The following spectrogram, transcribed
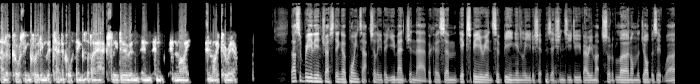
and of course, including the technical things that I actually do in, in, in, in my in my career. That's a really interesting uh, point, actually, that you mentioned there, because um, the experience of being in leadership positions, you do very much sort of learn on the job, as it were.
